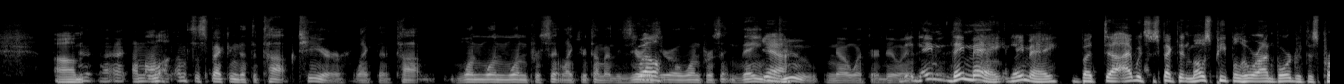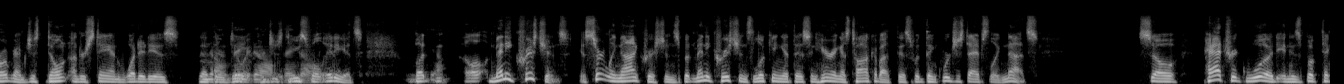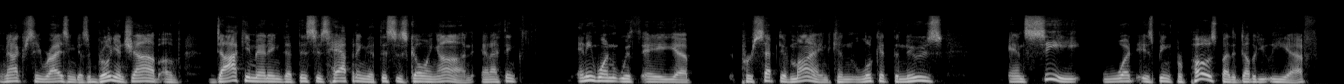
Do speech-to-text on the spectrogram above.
Um, I, I'm, I'm, I'm suspecting that the top tier, like the top one one one percent, like you're talking about the zero zero one percent, they yeah. do know what they're doing. they, they may they may, but uh, I would suspect that most people who are on board with this program just don't understand what it is that No, they're doing. They're just they useful don't. idiots. But Yeah. uh, many Christians, certainly non-Christians, but many Christians looking at this and hearing us talk about this would think we're just absolutely nuts. So Patrick Wood, in his book Technocracy Rising, does a brilliant job of documenting that this is happening, that this is going on, and I think anyone with a uh, perceptive mind can look at the news and see what is being proposed by the WEF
